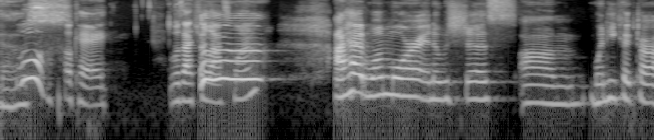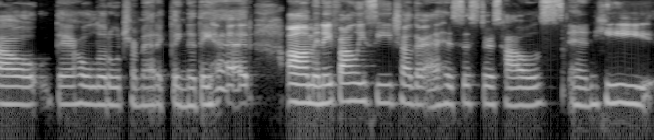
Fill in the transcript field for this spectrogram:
yes. okay. Was that your last one? I had one more, and it was just um, when he kicked her out, their whole little traumatic thing that they had. Um, and they finally see each other at his sister's house, and he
